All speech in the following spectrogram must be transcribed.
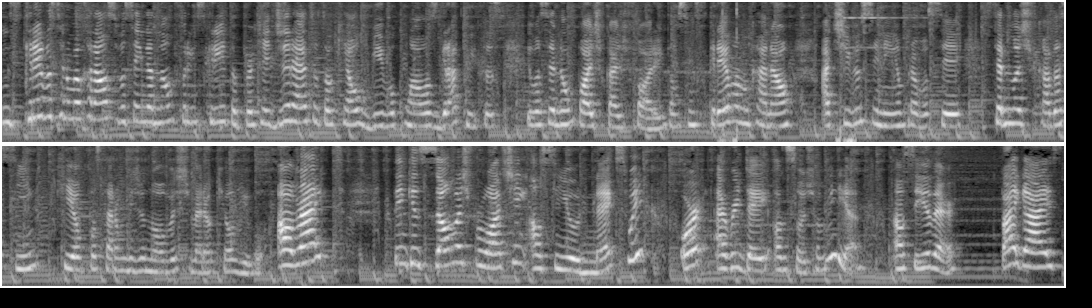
Inscreva-se no meu canal se você ainda não for inscrito, porque direto eu tô aqui ao vivo com aulas gratuitas e você não pode ficar de fora. Então se inscreva no canal, ative o sininho para você ser notificado assim que eu postar um vídeo novo e estiver aqui ao vivo. Alright? Thank you so much for watching. I'll see you next week or every day on social media. I'll see you there. Bye, guys.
